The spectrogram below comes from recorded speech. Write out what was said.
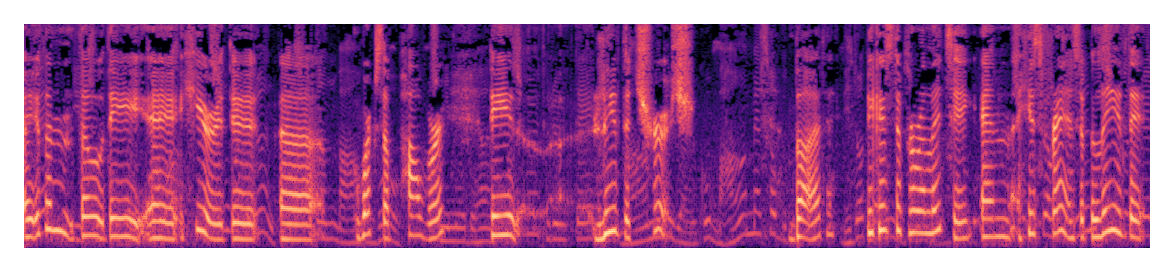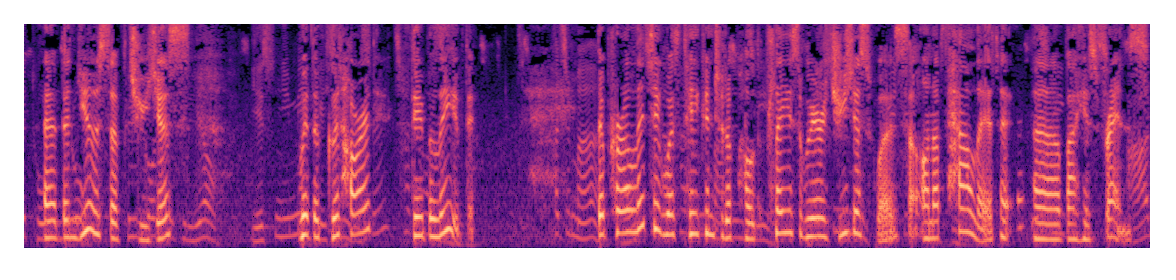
even though they uh, hear the uh, works of power, they leave the church. But because the paralytic and his friends believed the, uh, the news of Jesus with a good heart, they believed. The paralytic was taken to the place where Jesus was on a pallet uh, by his friends.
